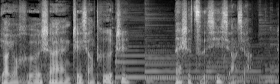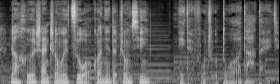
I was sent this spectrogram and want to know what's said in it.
要有和善这项特质，但是仔细想想，让和善成为自我观念的中心，你得付出多大代价？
